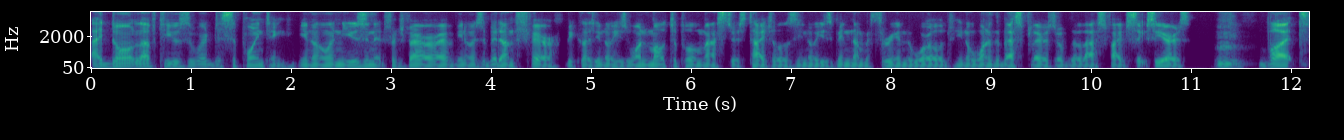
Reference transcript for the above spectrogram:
I don't love to use the word disappointing, you know, and using it for Zverev, you know, is a bit unfair because, you know, he's won multiple Masters titles. You know, he's been number three in the world, you know, one of the best players over the last five, six years. Mm. But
